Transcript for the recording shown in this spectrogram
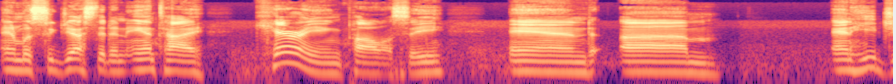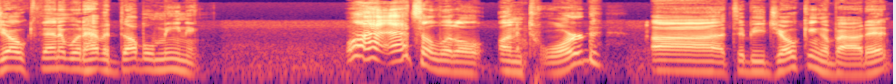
and was suggested an anti-carrying policy, and um, and he joked then it would have a double meaning. Well, that's a little untoward uh, to be joking about it.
